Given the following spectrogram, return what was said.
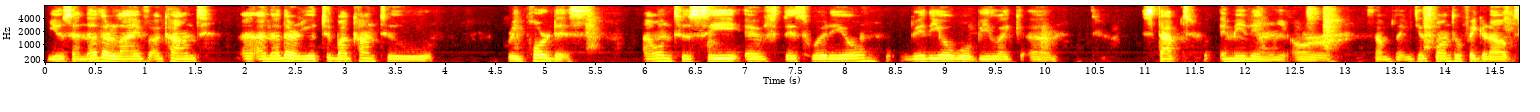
use another live account, uh, another YouTube account to report this. I want to see if this video video will be like um, stopped immediately or something. Just want to figure out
